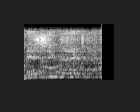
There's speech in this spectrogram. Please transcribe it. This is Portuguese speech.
Neste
